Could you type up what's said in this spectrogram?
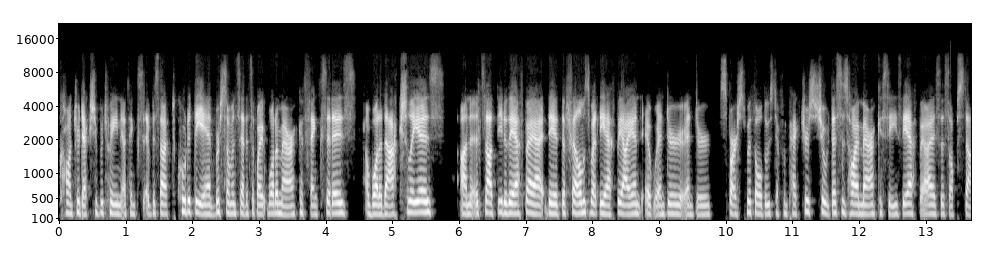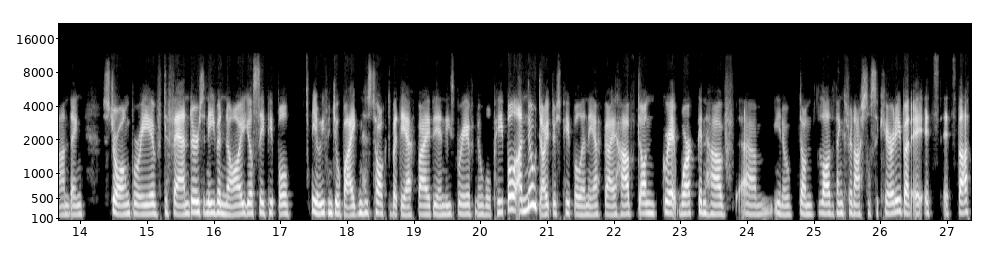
contradiction between I think it was that quote at the end where someone said it's about what America thinks it is and what it actually is and it's not you know the FBI the the films about the FBI and it inter interspersed with all those different pictures show this is how America sees the FBI as this upstanding, strong, brave defenders, and even now you'll see people. You know, even Joe Biden has talked about the FBI being these brave, noble people, and no doubt there's people in the FBI have done great work and have, um, you know, done a lot of things for national security. But it, it's it's that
